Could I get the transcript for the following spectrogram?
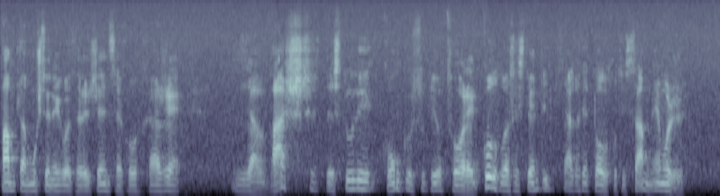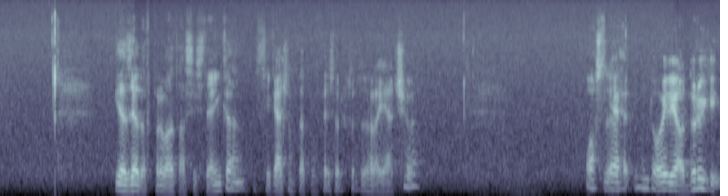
памтам уште неговата реченца кога каже за вашите студии конкурсот е отворен. Колку асистенти сакате, толку ти сам не може. Ја зедов првата асистенка, сегашната професорка Зора Јачева. После дојдеа други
